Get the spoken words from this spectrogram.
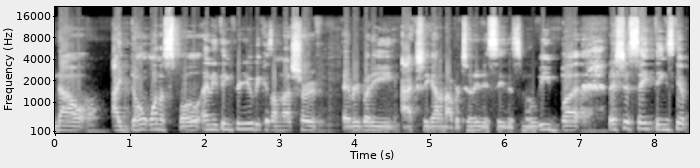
Now, I don't want to spoil anything for you because I'm not sure if everybody actually got an opportunity to see this movie, but let's just say things get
